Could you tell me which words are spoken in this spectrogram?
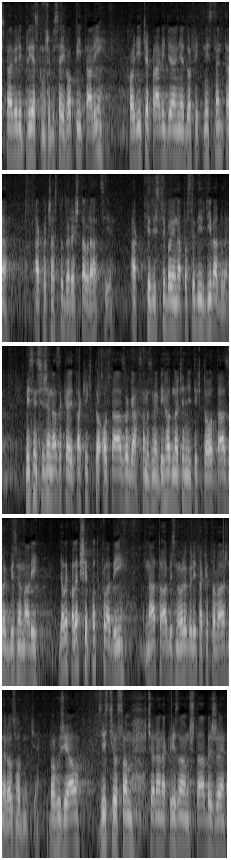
spravili prieskum, že by sa ich opýtali, chodíte pravidelne do fitness centra, ako často do reštaurácie. A kedy ste boli naposledy v divadle, Myslím si, že na základe takýchto otázok a samozrejme vyhodnotení týchto otázok by sme mali ďaleko lepšie podklady na to, aby sme urobili takéto vážne rozhodnutie. Bohužiaľ, zistil som včera na krízovom štábe, že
